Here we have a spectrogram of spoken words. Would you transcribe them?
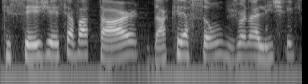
que seja esse avatar da criação jornalística que,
